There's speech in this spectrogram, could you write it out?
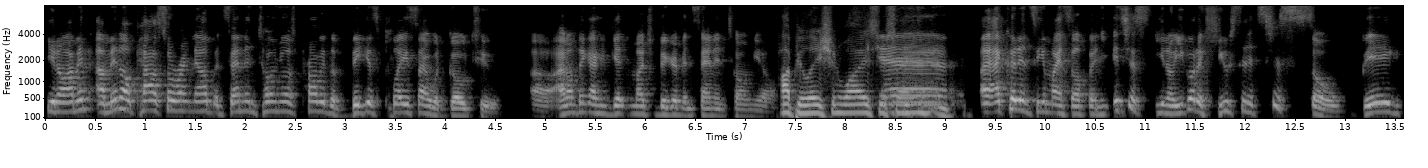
you know, I'm in I'm in El Paso right now, but San Antonio is probably the biggest place I would go to. Uh, I don't think I could get much bigger than San Antonio. Population wise, you're yeah, saying? I, I couldn't see myself in. It's just you know, you go to Houston, it's just so big.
